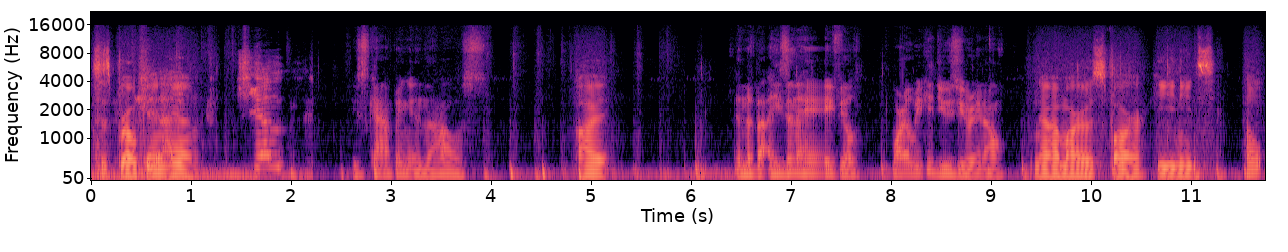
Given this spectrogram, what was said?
This is broken, Yeah. man. Yell. He's camping in the house. Alright. In the back. He's in the hayfield. Mario, we could use you right now. Now Mario's far. He needs help.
